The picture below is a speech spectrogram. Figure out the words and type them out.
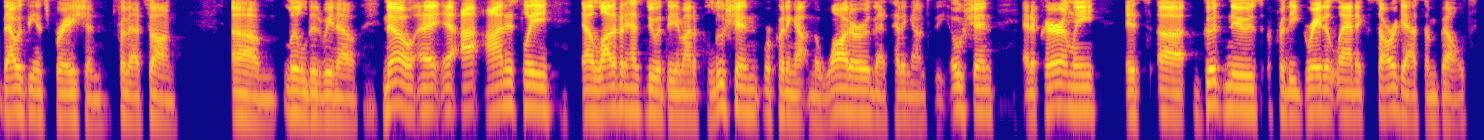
That was the inspiration for that song. Um, little did we know. No, I, I, honestly, a lot of it has to do with the amount of pollution we're putting out in the water that's heading out into the ocean. And apparently, it's uh, good news for the Great Atlantic Sargassum Belt.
